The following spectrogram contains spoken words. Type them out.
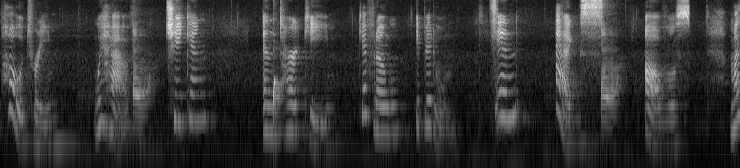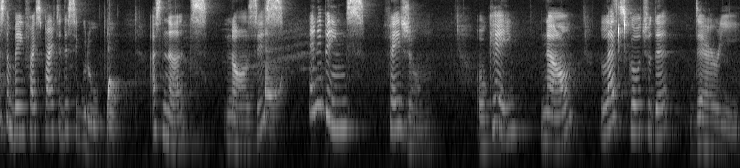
poultry. We have chicken and turkey, que é frango e peru. And eggs, ovos. Mas também faz parte desse grupo as nuts, nozes, and beans, feijão. Ok? Now, let's go to the dairy.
